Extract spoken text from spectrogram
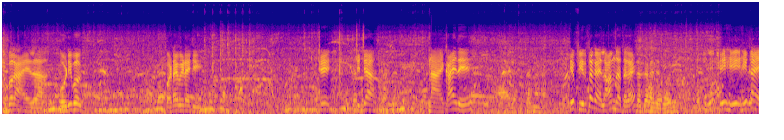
हे बघ आहे. होडी बघ. पटा बिडायची हे चिचा. नाही काय ते ते फिरतं काय? लांब जातं काय? हे हे काय?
